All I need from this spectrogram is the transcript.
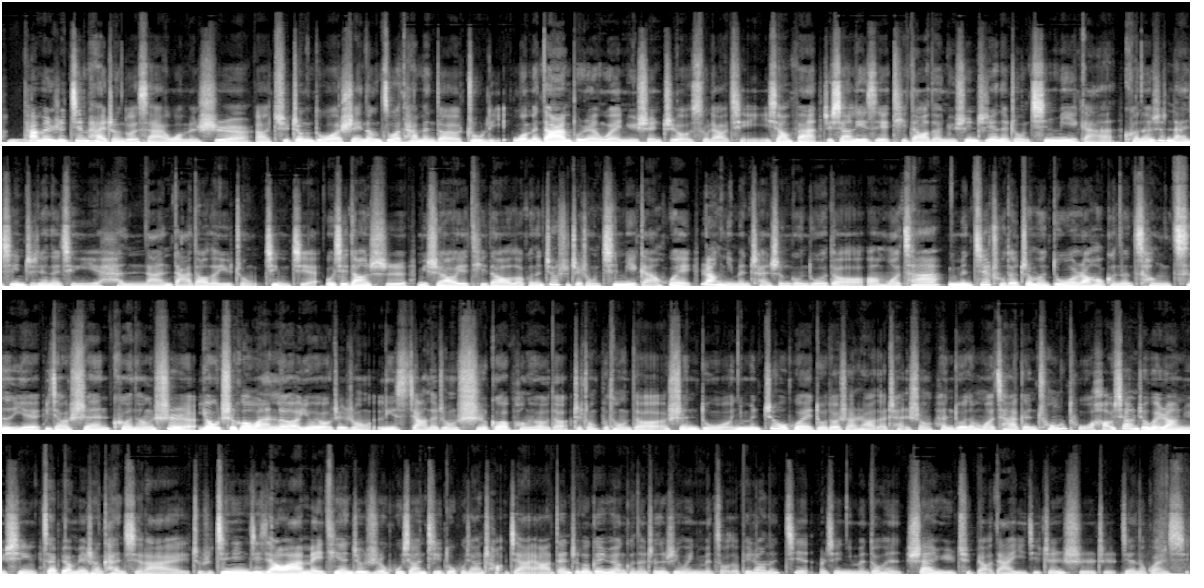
他们是金牌争夺赛，我们是呃去争夺谁能做他们的助理。我们当然不认为女生只有塑料情谊，相反，就像例子也提到的，女生之间的这种亲密感，可能是男性之间的情谊很难达到的一种境界。我记得当时米歇尔也提到了，可能就是这种亲密感会让你们产生更多的呃摩擦。你们接触的这么多，然后可能层次也比较深，可能是又吃喝玩乐，又有这种丽丝讲的这种诗歌朋友的这种不同的深度，你们就会多多少少的产生很多的摩擦跟冲突，好像就会让女性在表面上看起来就是斤斤计较啊，每天就是互相嫉妒、互相吵架呀。但这个根源可能真的是因为你们走得非常的近，而且你们都很善于。去表达以及真实之间的关系。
